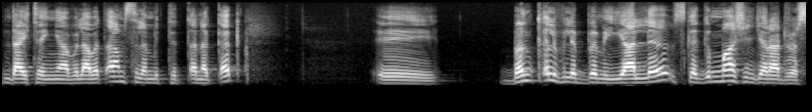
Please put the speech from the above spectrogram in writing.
እንዳይተኛ ብላ በጣም ስለምትጠነቀቅ በእንቅልፍ ልብም እያለ እስከ ግማሽ እንጀራ ድረስ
